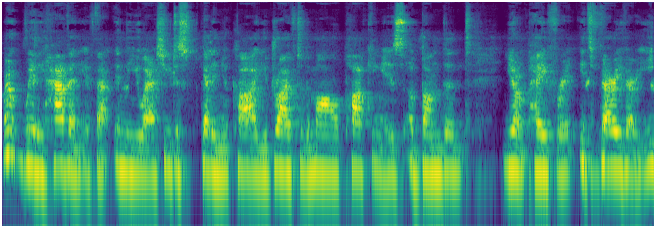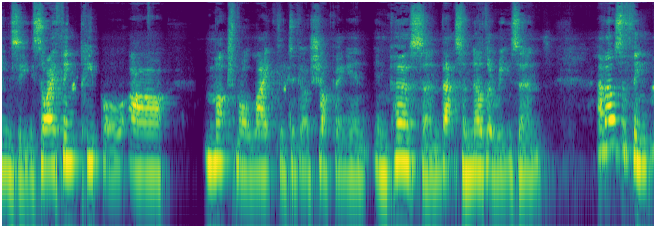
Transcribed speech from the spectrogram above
We don't really have any of that in the US. You just get in your car, you drive to the mall, parking is abundant, you don't pay for it. It's very, very easy. So I think people are much more likely to go shopping in, in person. That's another reason. And I also think,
